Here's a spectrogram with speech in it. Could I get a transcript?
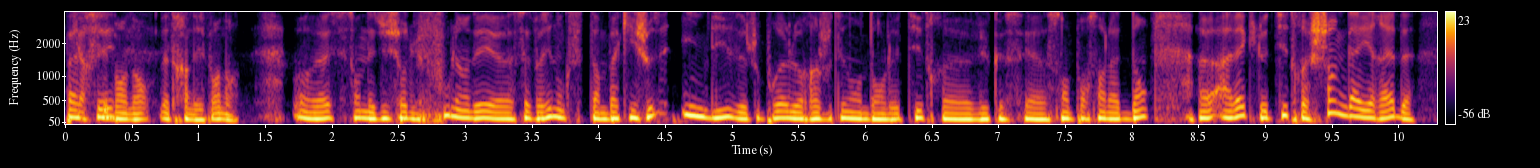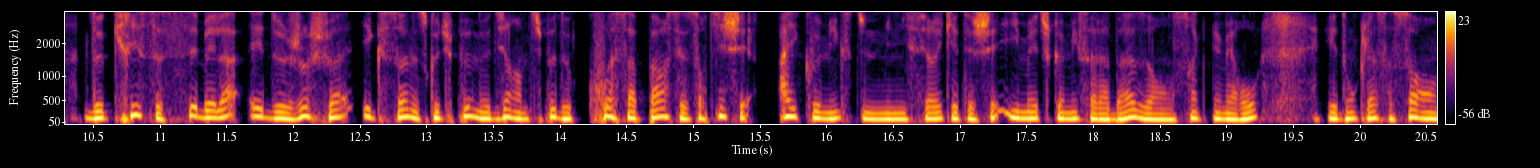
Car c'est passer. bandant d'être indépendant. Ouais, c'est ça, on est sur du full indé euh, cette fois-ci, donc c'est un back issues indies. Je pourrais le rajouter dans, dans le titre euh, vu que c'est à 100% là-dedans, avec le titre Shanghai Red de Chris Sebela et de Joshua Hickson. Est-ce que tu peux me dire un petit peu de quoi ça parle? C'est sorti chez iComics, une mini-série qui était chez Image Comics à la base en 5 numéros, et donc là ça sort en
